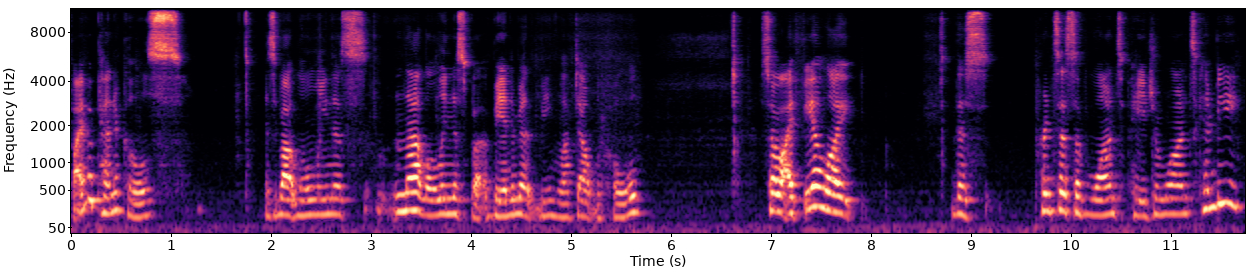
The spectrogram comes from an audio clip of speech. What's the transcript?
Five of Pentacles is about loneliness, not loneliness, but abandonment, being left out in the cold. So I feel like this Princess of Wands, Page of Wands can be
